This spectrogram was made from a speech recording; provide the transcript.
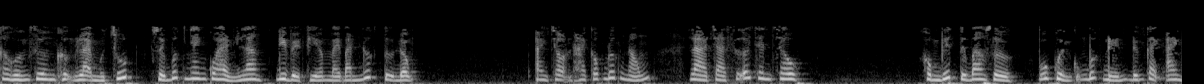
Cao Hướng Dương khựng lại một chút, rồi bước nhanh qua hành lang, đi về phía máy bán nước tự động. Anh chọn hai cốc nước nóng, là trà sữa chân châu. Không biết từ bao giờ, Vũ Quỳnh cũng bước đến đứng cạnh anh,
